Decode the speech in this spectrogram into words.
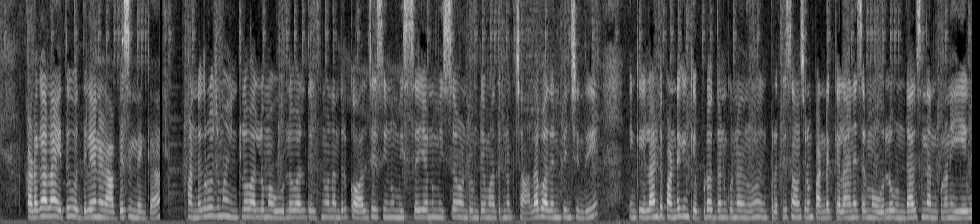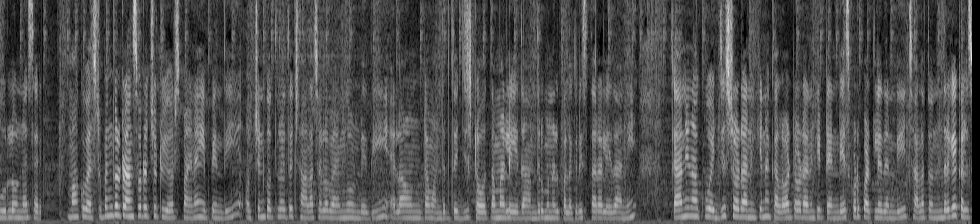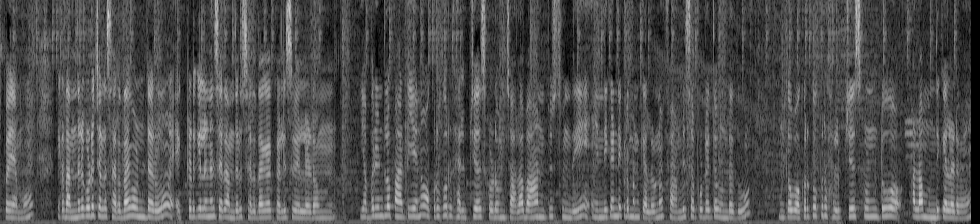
కడగాల అయితే వద్దులే నేను ఆపేసింది ఇంకా. పండగ రోజు మా ఇంట్లో వాళ్ళు మా ఊర్లో వాళ్ళు తెలిసిన వాళ్ళందరూ కాల్ చేసి నువ్వు మిస్ అయ్యా నువ్వు మిస్ అయ్యావు అంటుంటే మాత్రం నాకు చాలా బాధ అనిపించింది. ఇంకా ఇలాంటి పండగ ఇంకెప్పుడు వద్దనుకున్నాను. ప్రతి సంవత్సరం పండగకి ఎలా అయినా సరే మా ఊర్లో ఉండాల్సింది అనుకున్నాను. ఏ ఊర్లో ఉన్నా సరే. మాకు వెస్ట్ బెంగాల్ ట్రాన్స్ఫర్ వచ్చి టూ ఇయర్స్ పైన అయిపోయింది. వచ్చిన కొత్తలో అయితే చాలా చాలా భయంగా ఉండేది. ఎలా ఉంటాం? అందరితో అడ్జస్ట్ అవుతామా లేదా? అందరూ మనల్ని పలకరిస్తారా లేదా అని. కానీ నాకు అడ్జస్ట్ అవ్వడానికి నాకు అలవాటు అవ్వడానికి టెన్ డేస్ కూడా పట్టలేదండి. చాలా తొందరగా కలిసిపోయాము. ఇక్కడ అందరూ కూడా చాలా సరదాగా ఉంటారు. ఎక్కడికి వెళ్ళినా సరే అందరూ సరదాగా కలిసి వెళ్ళడం ఎవరింట్లో పార్టీ అయినా ఒకరికొకరు హెల్ప్ చేసుకోవడం చాలా బాగా అనిపిస్తుంది. ఎందుకంటే ఇక్కడ మనకి ఎలానో ఫ్యామిలీ సపోర్ట్ అయితే ఉండదు. ఇంకా ఒకరికొకరు హెల్ప్ చేసుకుంటూ అలా ముందుకెళ్ళడమే.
